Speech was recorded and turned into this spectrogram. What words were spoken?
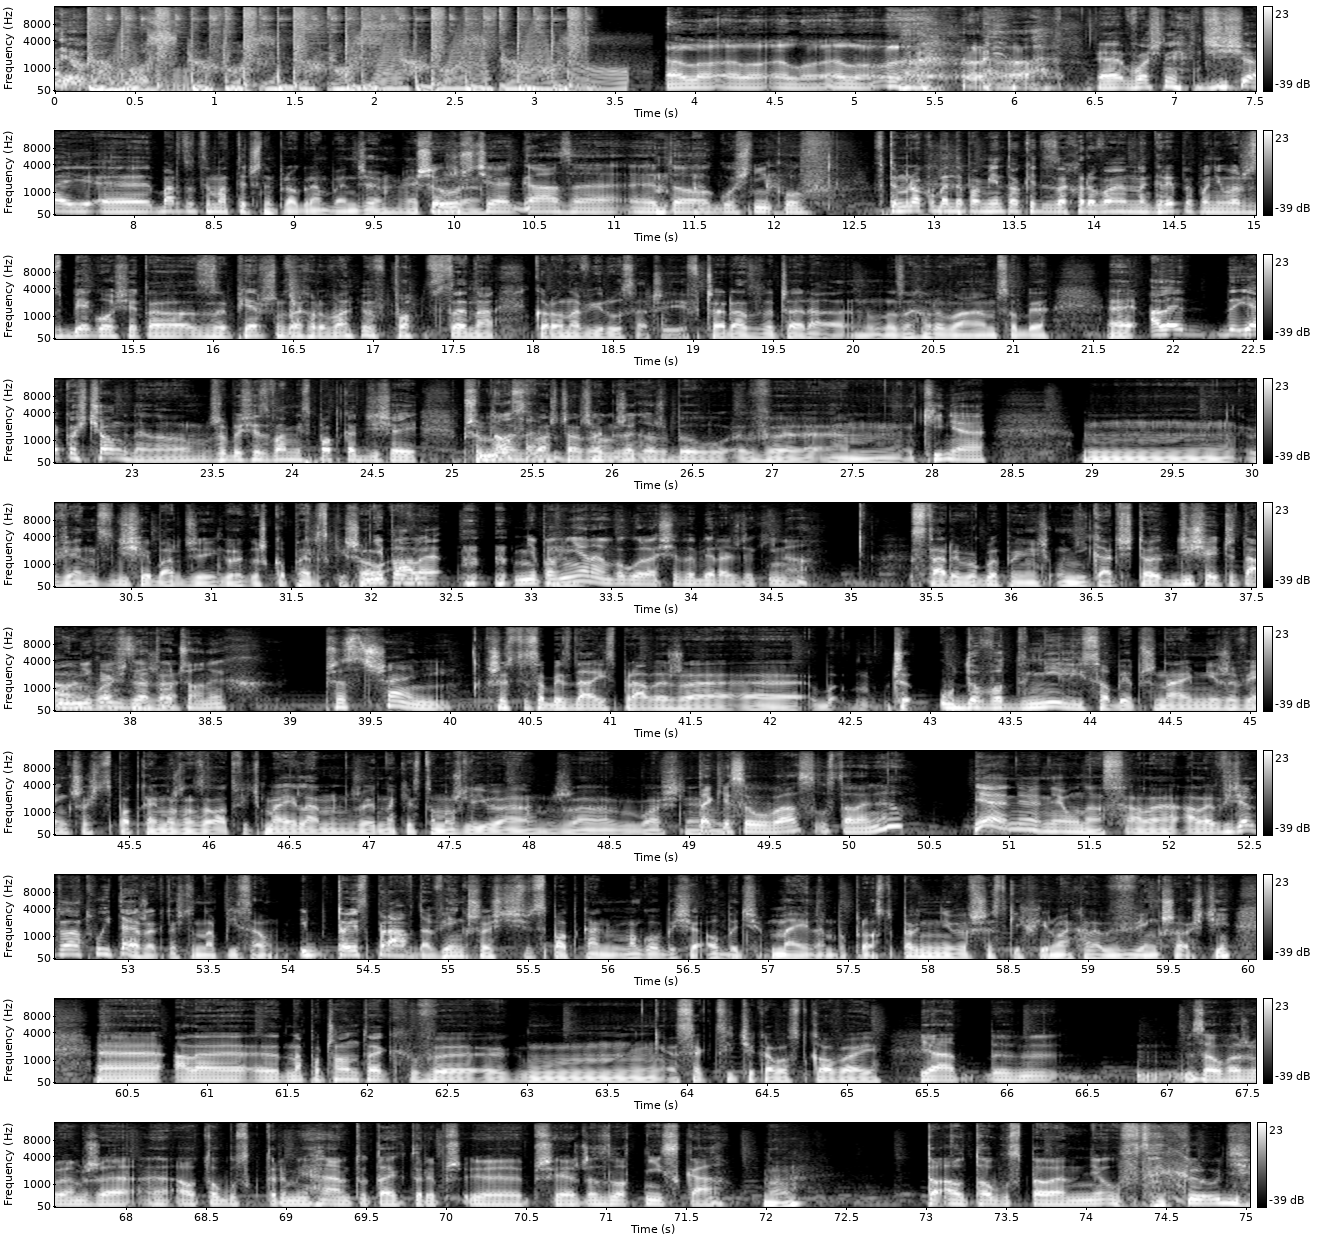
Radio Campus. Elo, elo, elo, elo. E, właśnie dzisiaj e, bardzo tematyczny program będzie. jako że Przyłóżcie gazę y, do głośników. W tym roku będę pamiętał, kiedy zachorowałem na grypę, ponieważ zbiegło się to z pierwszym zachorowaniem w Polsce na koronawirusa, czyli wczoraj z wieczera no, zachorowałem sobie. E, ale jakoś ciągnę, no, żeby się z wami spotkać dzisiaj. Przybyłem, Nosem zwłaszcza, że. Grzegorz był w em, kinie. Mm, więc dzisiaj bardziej Grzegorz Koperski show, Nie, ale nie powinienem w ogóle się wybierać do kina. stary w ogóle powinieneś unikać. To dzisiaj czytałem Unikać właśnie, że zatłoczonych przestrzeni. wszyscy sobie zdali sprawę, że e, czy udowodnili sobie przynajmniej, że większość spotkań można załatwić mailem, że jednak jest to możliwe, że właśnie... Takie są u was ustalenia? Nie, nie, nie u nas, ale, ale widziałem to na Twitterze, ktoś to napisał. I to jest prawda, większość spotkań mogłoby się obyć mailem po prostu. Pewnie nie we wszystkich firmach, ale w większości. E, ale e, na początek w mm, sekcji ciekawostkowej Ja y, zauważyłem, że e, autobus, którym jechałem tutaj, który przy, przyjeżdża z lotniska, no, to autobus pełen nieufnych ludzi.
